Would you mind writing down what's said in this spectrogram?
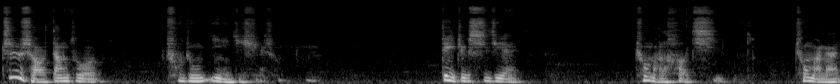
至少当做初中一年级学生，对这个世界充满了好奇，充满了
